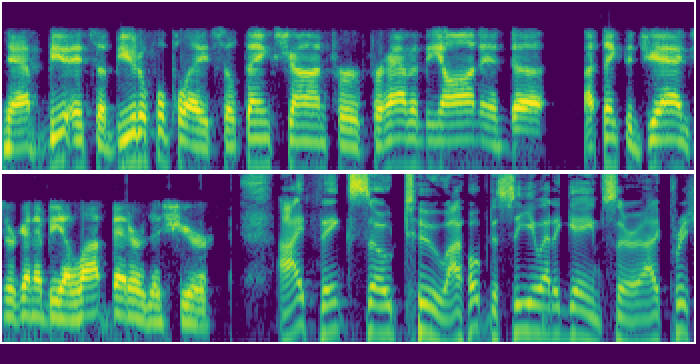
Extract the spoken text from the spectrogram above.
Yeah, it's a beautiful place. So thanks, John, for for having me on, and uh, I think the Jags are going to be a lot better this year. I think so too. I hope to see you at a game, sir. I appreciate.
